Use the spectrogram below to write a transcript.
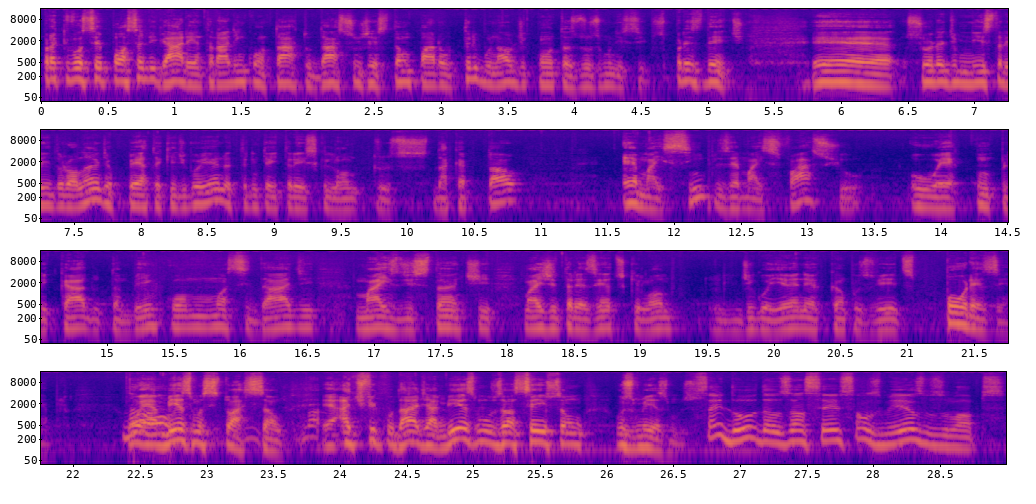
para que você possa ligar, entrar em contato, dar sugestão para o Tribunal de Contas dos municípios. Presidente, é, o senhor administra a Hidrolândia, perto aqui de Goiânia, 33 quilômetros da capital. É mais simples, é mais fácil ou é complicado também como uma cidade mais distante, mais de 300 quilômetros de Goiânia, Campos Verdes, por exemplo? Ou é a Não. mesma situação? É, a dificuldade é a mesma, os anseios são os mesmos? Sem dúvida, os anseios são os mesmos, Lopes.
